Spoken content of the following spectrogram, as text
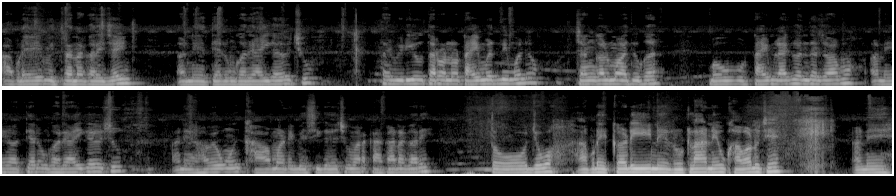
આપણે મિત્રના ઘરે જઈને અને ત્યાંનું ઘરે આવી ગયો છું. તો વીડિયો ઉતારવાનો ટાઈમ જ નહીં મળ્યો. જંગલમાં હતું ઘર. બહુ ટાઈમ લાગ્યો અંદર જવામાં અને અત્યારે હું ઘરે આવી ગયો છું અને હવે હું ખાવા માટે બેસી ગયો છું મારા કાકાના ઘરે. તો જુઓ, આપણે કઢી ને રોટલા ને એવું ખાવાનું છે. અને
